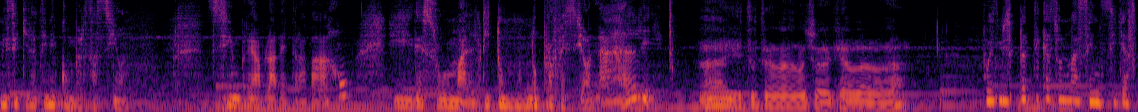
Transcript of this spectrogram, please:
Ni siquiera tiene conversación. Siempre habla de trabajo y de su maldito mundo profesional. Y... Ay, tú tendrás mucho de qué hablar, ¿verdad? Pues mis pláticas son más sencillas.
